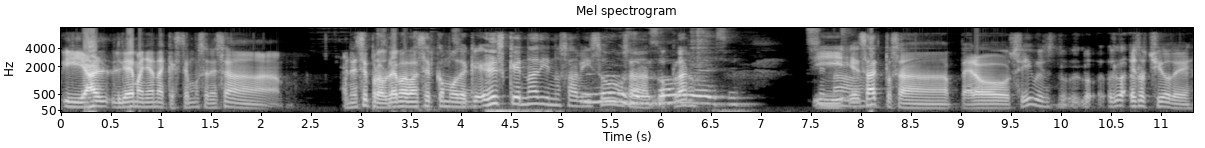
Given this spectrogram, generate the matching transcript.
Y, ya el día de mañana que estemos en esa en ese problema va a ser como de que es que nadie nos avisó, o sea, claro. y exacto, o sea, pero sí, es, lo, chido de,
